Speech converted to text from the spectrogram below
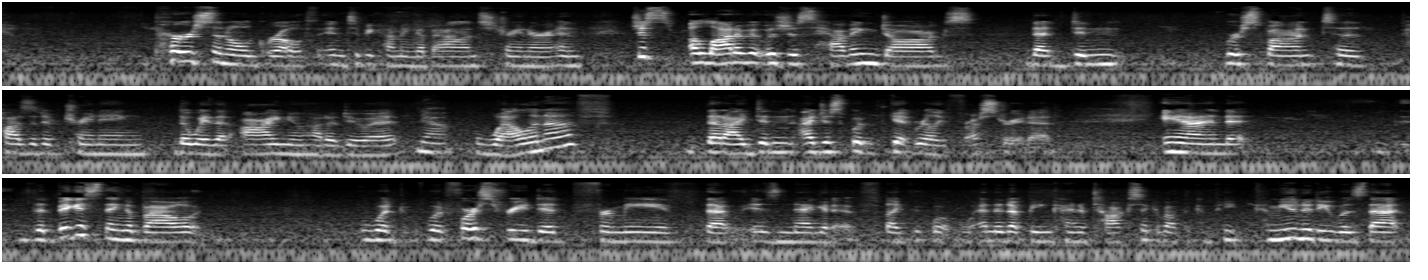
personal growth into becoming a balance trainer and just a lot of it was just having dogs that didn't respond to positive training the way that I knew how to do it Yeah. well enough that I didn't I just would get really frustrated. And the biggest thing about what what force free did for me that is negative, like what ended up being kind of toxic about the com- community was that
